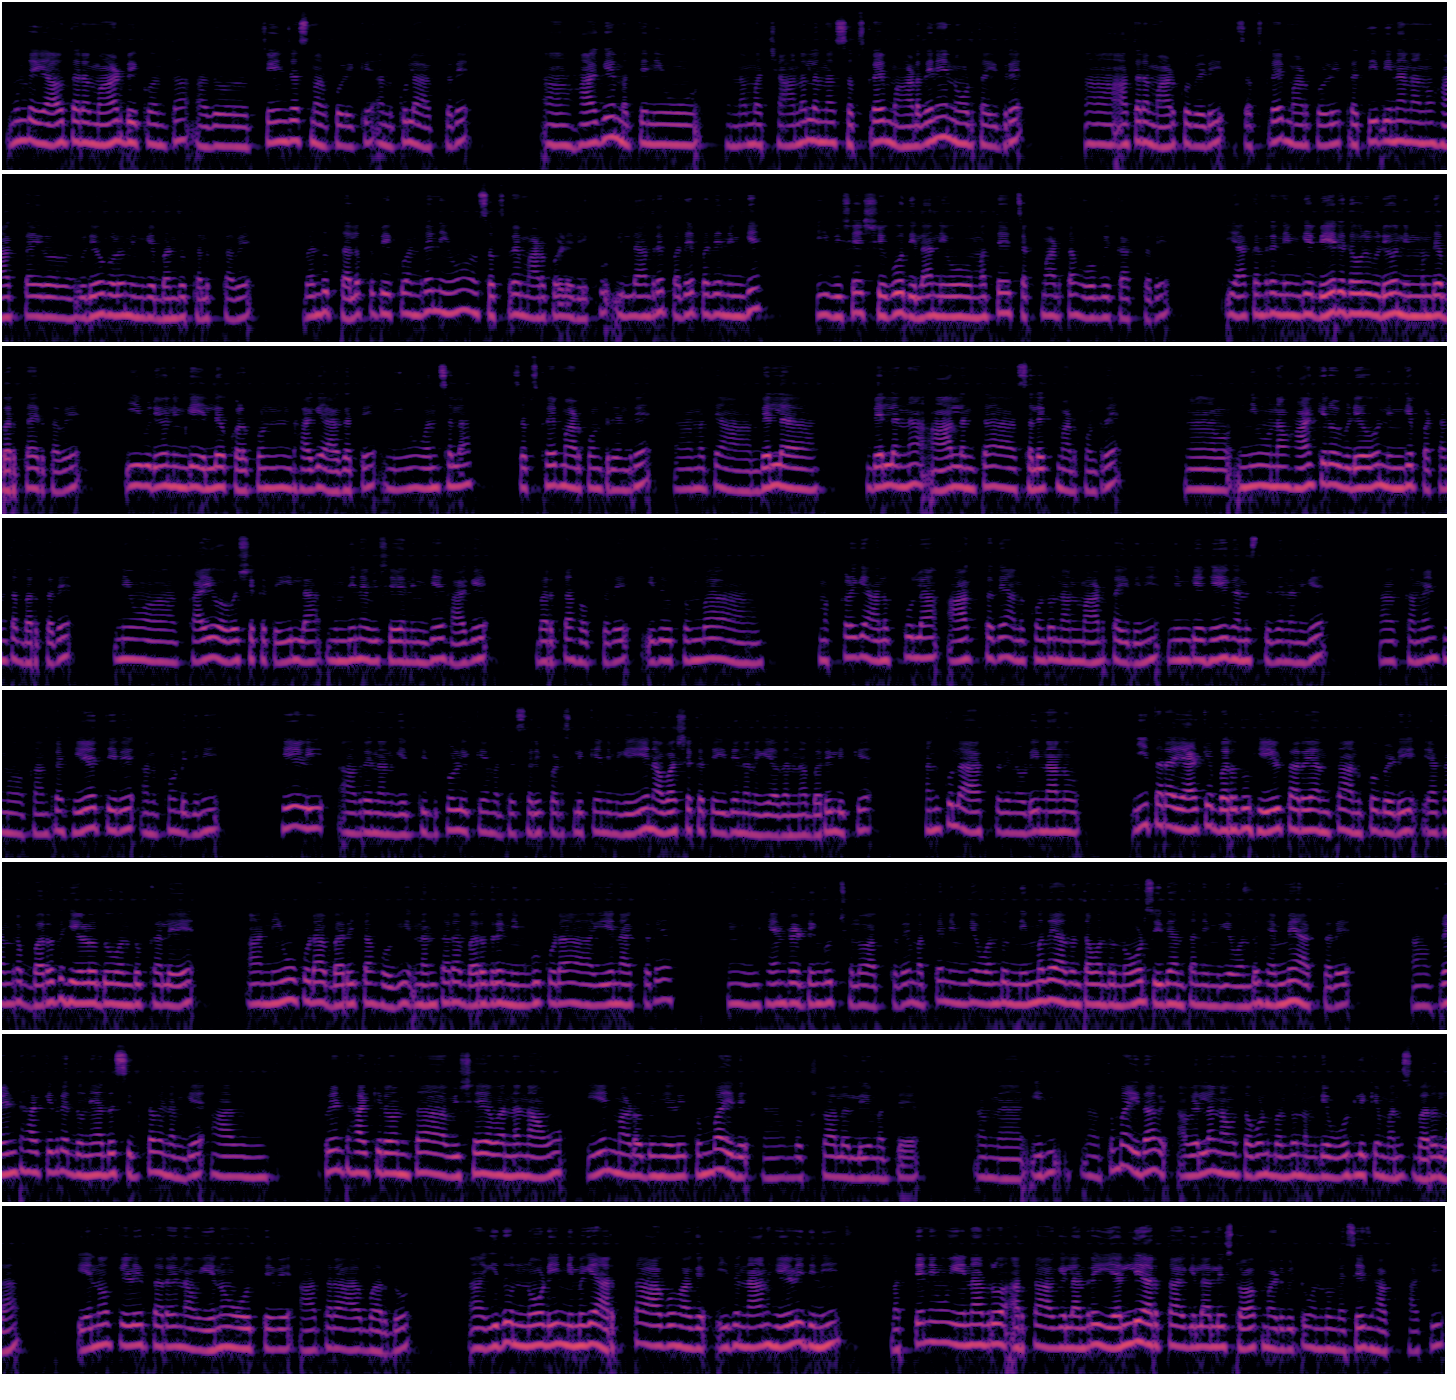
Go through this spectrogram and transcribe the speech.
ಮುಂದೆ ಯಾವ ಥರ ಮಾಡಬೇಕು ಅಂತ ಅದು ಚೇಂಜಸ್ ಮಾಡ್ಕೊಳ್ಳಿಕ್ಕೆ ಅನುಕೂಲ ಆಗ್ತದೆ. ಹಾಗೆ ಮತ್ತು ನೀವು ನಮ್ಮ ಚಾನಲನ್ನು ಸಬ್ಸ್ಕ್ರೈಬ್ ಮಾಡದೇ ನೋಡ್ತಾ ಇದ್ದರೆ ಆ ಥರ ಮಾಡ್ಕೋಬೇಡಿ. ಸಬ್ಸ್ಕ್ರೈಬ್ ಮಾಡ್ಕೊಳ್ಳಿ. ಪ್ರತಿದಿನ ನಾನು ಹಾಕ್ತಾ ಇರೋ ವಿಡಿಯೋಗಳು ನಿಮಗೆ ಬಂದು ತಲುಪ್ತವೆ. ಬಂದು ತಲುಪಬೇಕು ಅಂದರೆ ನೀವು ಸಬ್ಸ್ಕ್ರೈಬ್ ಮಾಡ್ಕೊಳ್ಳೇಬೇಕು. ಇಲ್ಲಾಂದರೆ ಪದೇ ಪದೇ ನಿಮಗೆ ಈ ವಿಷಯ ಸಿಗೋದಿಲ್ಲ. ನೀವು ಮತ್ತೆ ಚೆಕ್ ಮಾಡ್ತಾ ಹೋಗಬೇಕಾಗ್ತದೆ. ಯಾಕಂದರೆ ನಿಮಗೆ ಬೇರೆದವರು ವಿಡಿಯೋ ನಿಮ್ಮ ಮುಂದೆ ಬರ್ತಾ ಇರ್ತವೆ. ಈ ವಿಡಿಯೋ ನಿಮಗೆ ಎಲ್ಲೋ ಕಳ್ಕೊಂಡು ಹಾಗೆ ಆಗತ್ತೆ. ನೀವು ಒಂದ್ಸಲ ಸಬ್ಸ್ಕ್ರೈಬ್ ಮಾಡ್ಕೊಂಡ್ರಿ ಅಂದರೆ ಮತ್ತು ಬೆಲ್ಲ, ಬೆಲ್ಲನ್ನು ಆಲ್ ಅಂತ ಸೆಲೆಕ್ಟ್ ಮಾಡಿಕೊಂಡ್ರೆ ನೀವು ನಾವು ಹಾಕಿರೋ ವಿಡಿಯೋ ನಿಮಗೆ ಪಟ್ಟಂತ ಬರ್ತದೆ. ನೀವು ಕಾಯುವ ಅವಶ್ಯಕತೆ ಇಲ್ಲ. ಮುಂದಿನ ವಿಷಯ ನಿಮಗೆ ಹಾಗೆ ಬರ್ತಾ ಹೋಗ್ತದೆ. ಇದು ತುಂಬ ಮಕ್ಕಳಿಗೆ ಅನುಕೂಲ ಆಗ್ತದೆ ಅಂದ್ಕೊಂಡು ನಾನು ಮಾಡ್ತಾ ಇದ್ದೀನಿ. ನಿಮಗೆ ಹೇಗೆ ಅನಿಸ್ತಿದೆ ನನಗೆ ಕಮೆಂಟ್ ಮುಖಾಂತರ ಹೇಳ್ತೀರಿ ಅಂದ್ಕೊಂಡಿದ್ದೀನಿ ಹೇಳಿ, ಆದರೆ ನನಗೆ ತಿದ್ಕೊಳ್ಳಿಕ್ಕೆ ಮತ್ತು ಸರಿಪಡಿಸ್ಲಿಕ್ಕೆ ನಿಮಗೆ ಏನು ಅವಶ್ಯಕತೆ ಇದೆ ನನಗೆ ಅದನ್ನು ಬರೀಲಿಕ್ಕೆ ಅನುಕೂಲ ಆಗ್ತದೆ ನೋಡಿ. ನಾನು ಈ ಥರ ಯಾಕೆ ಬರೆದು ಹೇಳ್ತಾರೆ ಅಂತ ಅನ್ಕೋಬೇಡಿ. ಯಾಕಂದ್ರೆ ಬರೆದು ಹೇಳೋದು ಒಂದು ಕಲೆ ನೀವು ಕೂಡ ಬರಿತಾ ಹೋಗಿ, ನಂತರ ಬರೆದ್ರೆ ನಿಮಗೂ ಕೂಡ ಏನಾಗ್ತದೆ? ಹ್ಯಾಂಡ್ ರೈಟಿಂಗು ಚಲೋ ಆಗ್ತದೆ. ಮತ್ತು ನಿಮಗೆ ಒಂದು ನಿಮ್ಮದೇ ಆದಂಥ ಒಂದು ನೋಟ್ಸ್ ಇದೆ ಅಂತ ನಿಮಗೆ ಒಂದು ಹೆಮ್ಮೆ ಆಗ್ತದೆ. ಪ್ರಿಂಟ್ ಹಾಕಿದರೆ ದುನಿಯಾದ ಸಿಗ್ತವೆ ನಮಗೆ. ಆ ಪ್ರಿಂಟ್ ಹಾಕಿರೋವಂಥ ವಿಷಯವನ್ನು ನಾವು ಏನು ಮಾಡೋದು ಹೇಳಿ ತುಂಬ ಇದೆ. ಬುಕ್ ಸ್ಟಾಲಲ್ಲಿ ಮತ್ತು ಇಲ್ಲಿ ತುಂಬ ಇದ್ದಾವೆ ಅವೆಲ್ಲ ನಾವು ತೊಗೊಂಡು ಬಂದು ನಮಗೆ ಓದಲಿಕ್ಕೆ ಮನಸ್ಸು ಬರಲ್ಲ. ಏನೋ ಕೇಳಿರ್ತಾರೆ, ನಾವು ಏನೋ ಓದ್ತೇವೆ, ಆ ಥರ ಆಗಬಾರ್ದು. ಇದು ನೋಡಿ ನಿಮಗೆ ಅರ್ಥ ಆಗೋ ಹಾಗೆ. ಇದು ನಾನು ಹೇಳಿದ್ದೀನಿ ಮತ್ತೆ ನೀವು ಏನಾದರೂ ಅರ್ಥ ಆಗಿಲ್ಲ ಅಂದರೆ ಎಲ್ಲಿ ಅರ್ಥ ಆಗಿಲ್ಲ ಅಲ್ಲಿ ಸ್ಟಾಪ್ ಮಾಡಿಬಿಟ್ಟು ಒಂದು ಮೆಸೇಜ್ ಹಾಕಿ ಹಾಕಿ.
